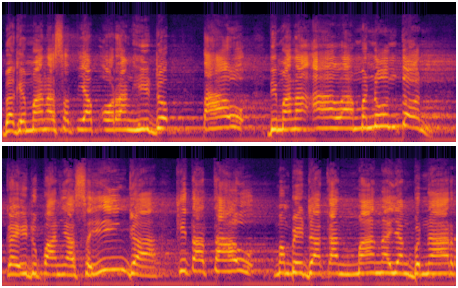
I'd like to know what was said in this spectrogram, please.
Bagaimana setiap orang hidup tahu di mana Allah menuntun kehidupannya sehingga kita tahu membedakan mana yang benar,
